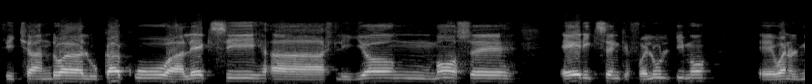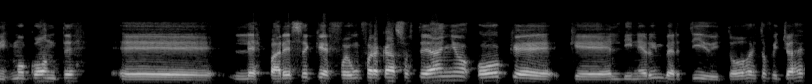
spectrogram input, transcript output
fichando a Lukaku, a Alexis, a Ashley Young, Moses, Eriksen, que fue el último, eh, bueno, el mismo Conte, eh, ¿les parece que fue un fracaso este año o que, el dinero invertido y todos estos fichajes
